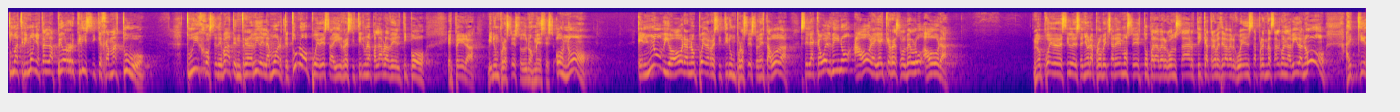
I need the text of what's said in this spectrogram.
Tu matrimonio está en la peor crisis que jamás tuvo. Tu hijo se debate entre la vida y la muerte. Tú no puedes ahí resistir una palabra del tipo, espera, viene un proceso de unos meses. Oh, no. El novio ahora no puede resistir un proceso en esta boda. Se le acabó el vino ahora y hay que resolverlo ahora. No puede decirle el Señor, aprovecharemos esto para avergonzarte y que a través de la vergüenza aprendas algo en la vida. No, hay que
